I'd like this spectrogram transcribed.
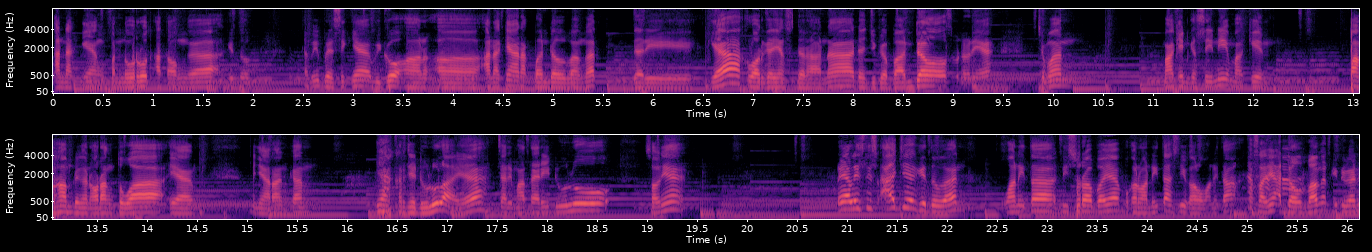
anak yang penurut atau enggak gitu. Tapi basicnya Bigo uh, uh, anaknya anak bandel banget dari ya keluarga yang sederhana dan juga bandel sebenarnya. Cuman makin ke sini makin paham dengan orang tua yang menyarankan ya kerja dulu lah ya, cari materi dulu. Soalnya realistis aja gitu kan wanita di Surabaya bukan wanita sih kalau wanita kesannya adult banget gitu kan.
